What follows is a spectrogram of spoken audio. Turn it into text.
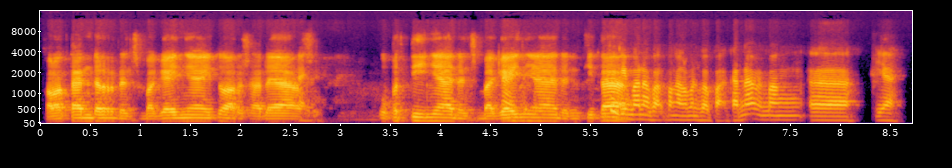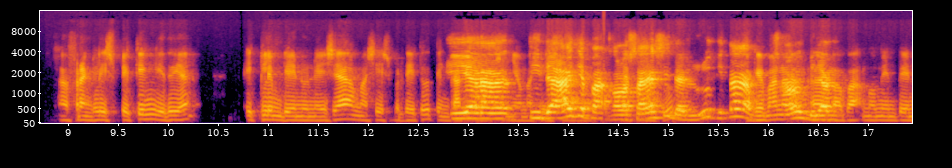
kalau tender dan sebagainya itu harus ada upetinya dan sebagainya dan kita itu gimana pak pengalaman bapak karena memang uh, ya uh, frankly speaking gitu ya iklim di Indonesia masih seperti itu tingkat iya tidak aja pak kalau saya itu. sih dari dulu kita bagaimana selalu bilang bapak memimpin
